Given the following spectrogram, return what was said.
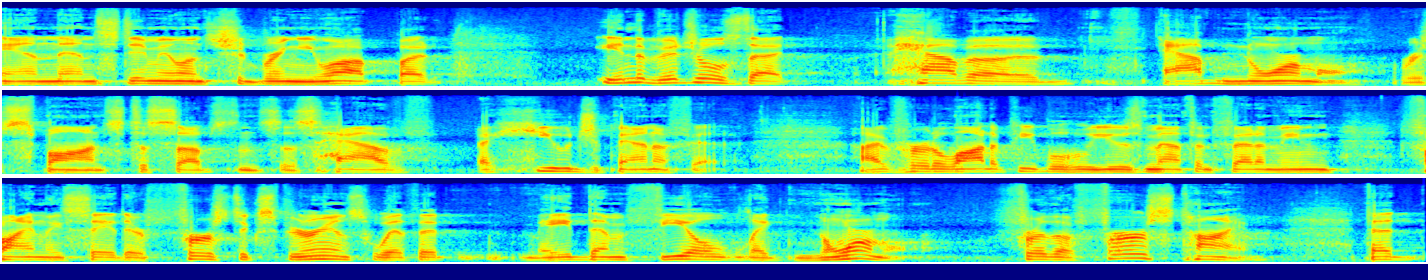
and then stimulants should bring you up. But individuals that have a abnormal response to substances have a huge benefit. I've heard a lot of people who use methamphetamine finally say their first experience with it made them feel like normal for the first time. That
